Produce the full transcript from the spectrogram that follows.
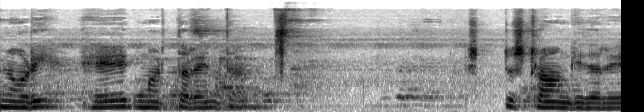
ನೋಡಿ ಹೇಗೆ ಮಾಡ್ತಾರೆ ಅಂತ. ಎಷ್ಟು ಸ್ಟ್ರಾಂಗ್ ಇದ್ದಾರೆ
